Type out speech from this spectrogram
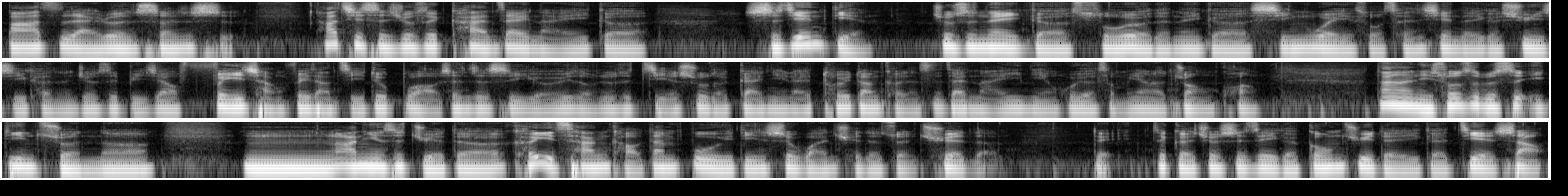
八字来论生死。它其实就是看在哪一个时间点，就是那个所有的那个星位所呈现的一个讯息，可能就是比较非常非常极度不好，甚至是有一种就是结束的概念来推断，可能是在哪一年会有什么样的状况。当然，你说是不是一定准呢？嗯，阿念是觉得可以参考，但不一定是完全的准确的。对，这个就是这个工具的一个介绍。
